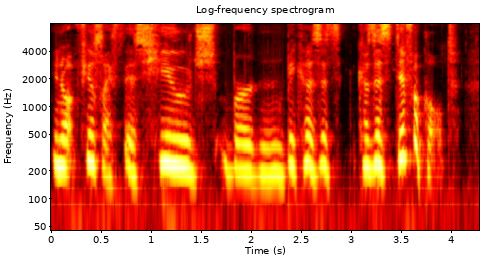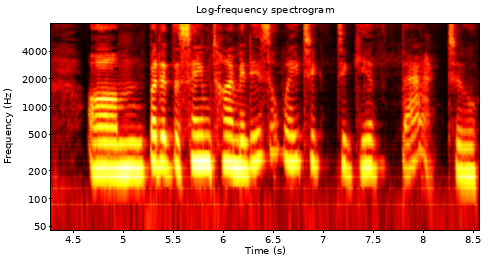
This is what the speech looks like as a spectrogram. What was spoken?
you know, it feels like this huge burden because it's because it's difficult. Um, but at the same time, it is a way to, to give back to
